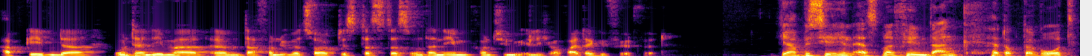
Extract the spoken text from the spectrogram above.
abgebender Unternehmer ähm, davon überzeugt ist, dass das Unternehmen kontinuierlich auch weitergeführt wird. Ja, bis hierhin erstmal vielen Dank, Herr Dr. Groth.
